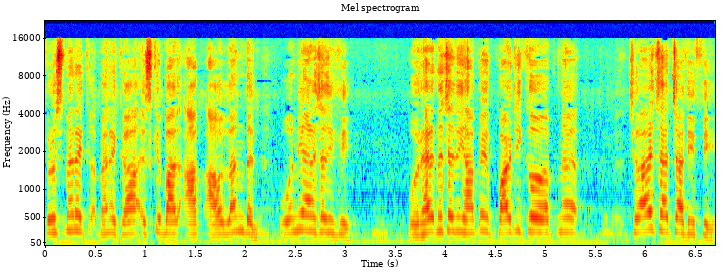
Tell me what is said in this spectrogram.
फिर उसमें मैंने मैंने कहा, इसके बाद आप आओ लंदन वो नहीं आना चाहती थी। वो रहना चाहती यहाँ पे पार्टी को अपना चलाना चा, चाहती थी।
